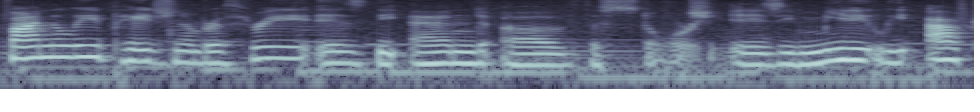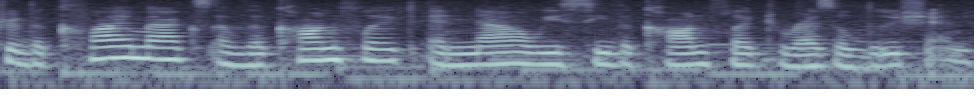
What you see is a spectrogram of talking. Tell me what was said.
Finally, page number three is the end of the story. It is immediately after the climax of the conflict, and now we see the conflict resolution.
